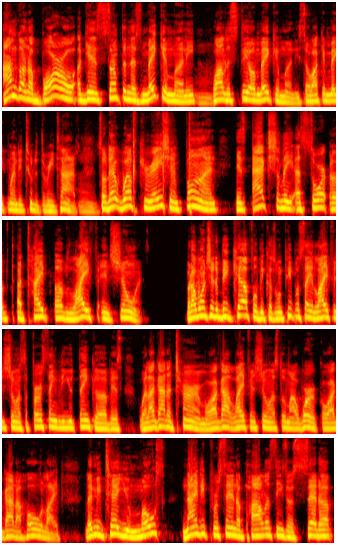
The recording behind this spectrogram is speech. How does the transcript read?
I'm going to borrow against something that's making money mm. while it's still making money so I can make money two to three times. Mm. So that wealth creation fund is actually a sort of a type of life insurance. But I want you to be careful because when people say life insurance, the first thing that you think of is, well, I got a term or I got life insurance through my work or I got a whole life. Let me tell you, most 90% of policies are set up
